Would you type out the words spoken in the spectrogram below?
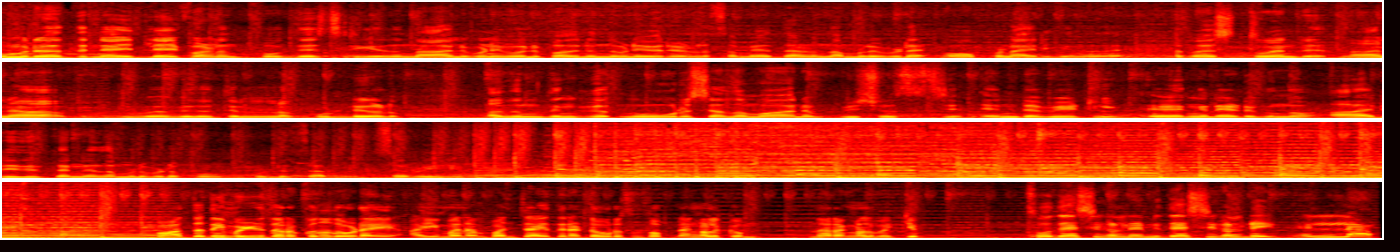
കുമരകത്ത് നൈറ്റ് ലൈഫാണ് ഉദ്ദേശിച്ചിരിക്കുന്നത്. നാല് മണി മുതൽ പതിനൊന്ന് മണി വരെയുള്ള സമയത്താണ് നമ്മളിവിടെ ഓപ്പൺ ആയിരിക്കുന്നത്. റെസ്റ്റോറന്റ് നാനാ വിധത്തിലുള്ള ഫുഡുകളും അതും നിങ്ങൾക്ക് നൂറ് ശതമാനം വിശ്വസിച്ച് എന്റെ വീട്ടിൽ എങ്ങനെ എടുക്കുന്നോ ആ രീതിയിൽ തന്നെ നമ്മളിവിടെ ഫുഡ് സർവ് സെർവ് ചെയ്യും. പദ്ധതി മിഴി തുറക്കുന്നതോടെ ഐമനം പഞ്ചായത്തിന്റെ ടൂറിസം സ്വപ്നങ്ങൾക്കും നിറങ്ങൾ വയ്ക്കും. സ്വദേശികളുടെയും വിദേശികളുടെയും എല്ലാം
